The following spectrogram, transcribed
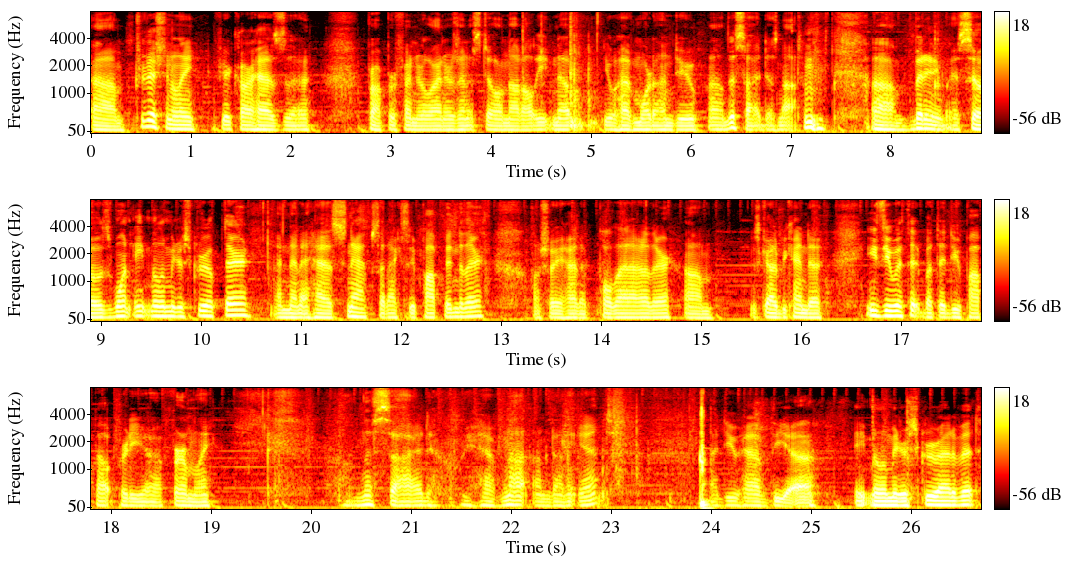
um, traditionally, if your car has uh, proper fender liners and it's still not all eaten up, you'll have more to undo. Uh, this side does not. um, but anyway, so it's one 8 millimeter screw up there, and then it has snaps that actually pop into there. I'll show you how to pull that out of there. Um, just got to be kind of easy with it, but they do pop out pretty uh, firmly. On this side, we have not undone it yet. I do have the uh, 8 millimeter screw out of it.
